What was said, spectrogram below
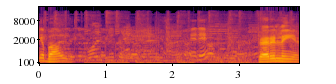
के बाद फेरिल नहीं है।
